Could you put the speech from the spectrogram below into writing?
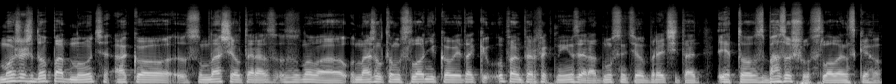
Môžeš dopadnúť, ako som našiel teraz znova na žltom sloníkovi taký úplne perfektný inzerát, musím ti ho prečítať. Je to z bazošu slovenského.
